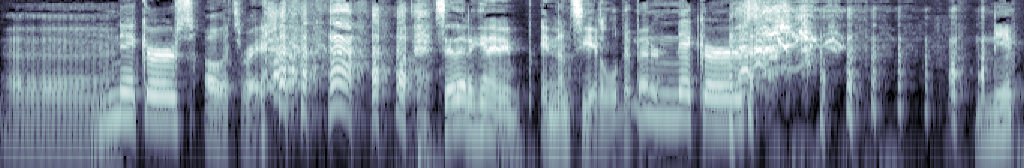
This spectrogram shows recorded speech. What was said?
Uh, Knickers. oh, that's right. Say that again and enunciate a little bit better. Knickers. Knickers.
